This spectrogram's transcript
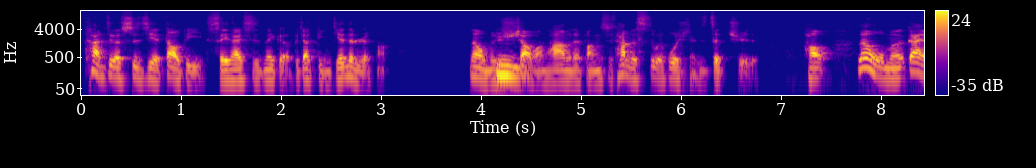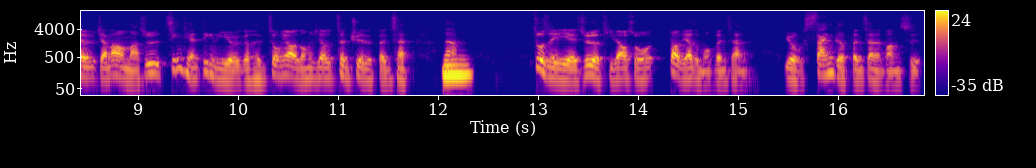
看这个世界到底谁才是那个比较顶尖的人嘛。那我们去效仿他们的方式，嗯、他们的思维或许才是正确的。好，那我们刚才有讲到嘛，就是金钱定理有一个很重要的东西叫做正确的分散。那作者也就有提到说，到底要怎么分散？有三个分散的方式，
